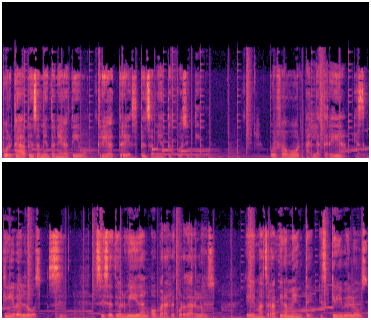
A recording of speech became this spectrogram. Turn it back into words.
Por cada pensamiento negativo, crea tres pensamientos positivos. Por favor, haz la tarea, escríbelos si, se te olvidan o para recordarlos eh, más rápidamente, escríbelos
